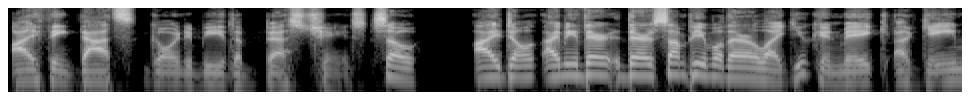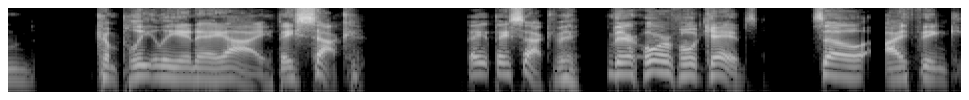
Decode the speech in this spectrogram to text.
I think that's going to be the best change. So I don't. I mean, there there are some people that are like, you can make a game completely in AI. They suck. They they suck. They're horrible games. So I think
